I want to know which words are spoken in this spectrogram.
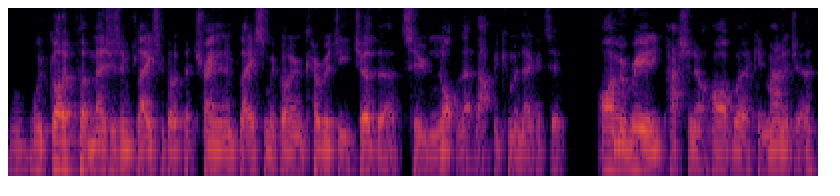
we've got to put measures in place, we've got to put training in place, and we've got to encourage each other to not let that become a negative. I'm a really passionate, hardworking manager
